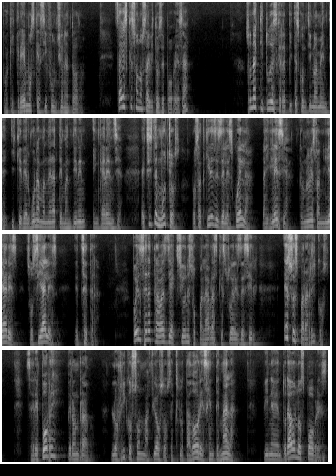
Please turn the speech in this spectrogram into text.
porque creemos que así funciona todo. ¿Sabes qué son los hábitos de pobreza? Son actitudes que repites continuamente y que de alguna manera te mantienen en carencia. Existen muchos, los adquieres desde la escuela, la iglesia, reuniones familiares, sociales, etc. Pueden ser a través de acciones o palabras que sueles decir, eso es para ricos. Seré pobre, pero honrado. Los ricos son mafiosos, explotadores, gente mala. Bienaventurados los pobres,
